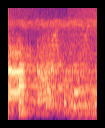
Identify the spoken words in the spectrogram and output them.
Santo.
